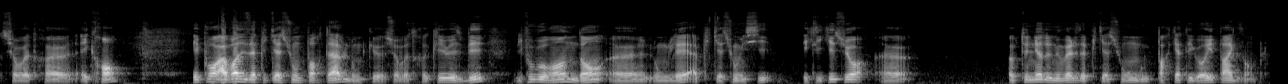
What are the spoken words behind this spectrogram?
sur votre euh, écran. Et pour avoir des applications portables, donc euh, sur votre clé USB, il faut vous rendre dans l'onglet Applications ici et cliquer sur Obtenir de nouvelles applications, par catégorie par exemple.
